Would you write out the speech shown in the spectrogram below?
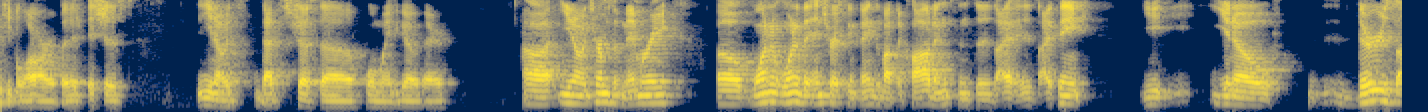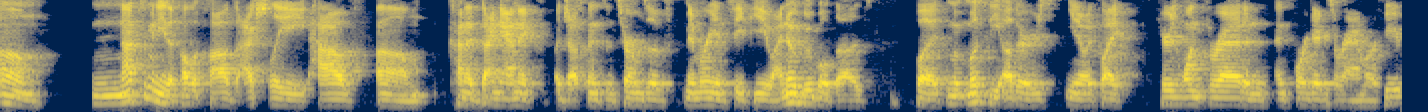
people are, but it's just you know, it's that's just uh, one way to go there. Uh, you know, in terms of memory, uh, one one of the interesting things about the cloud instances I, is I think you you know there's um, not too many of the public clouds actually have um, kind of dynamic adjustments in terms of memory and CPU. I know Google does, but m- most of the others, you know, it's like here's one thread and, and four gigs of RAM, or here,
